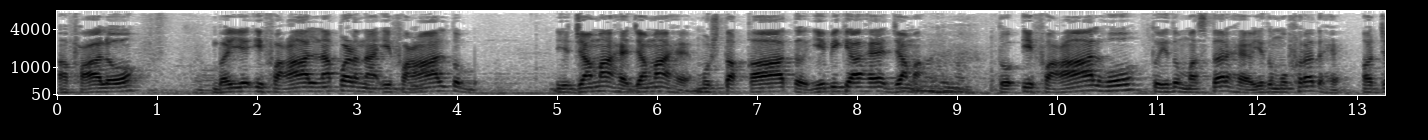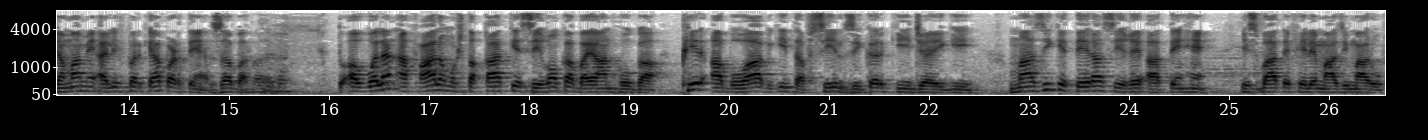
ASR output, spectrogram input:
افعال و بھائی یہ افعال نہ پڑھنا، افعال تو یہ جمع ہے جمع ہے۔ مشتقات، یہ بھی کیا ہے؟ جمع۔ تو افعال ہو تو یہ تو مستر ہے، یہ تو مفرد ہے۔ اور جمع میں الف پر کیا پڑھتے ہیں؟ زبر۔ تو اولن افعال و مشتقات کے سیغوں کا بیان ہوگا۔ پھر ابواب کی تفصیل ذکر کی جائے گی۔ ماضی کے تیرہ سیغے آتے ہیں۔ اس بات فعل ماضی معروف۔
